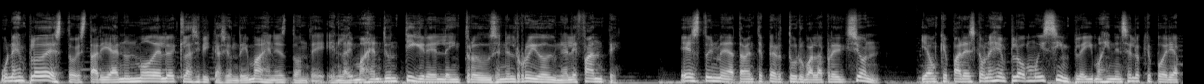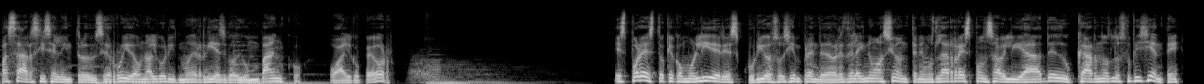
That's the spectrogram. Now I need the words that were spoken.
Un ejemplo de esto estaría en un modelo de clasificación de imágenes donde en la imagen de un tigre le introducen el ruido de un elefante. Esto inmediatamente perturba la predicción, y aunque parezca un ejemplo muy simple, imagínense lo que podría pasar si se le introduce ruido a un algoritmo de riesgo de un banco o algo peor. Es por esto que como líderes, curiosos y emprendedores de la innovación tenemos la responsabilidad de educarnos lo suficiente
